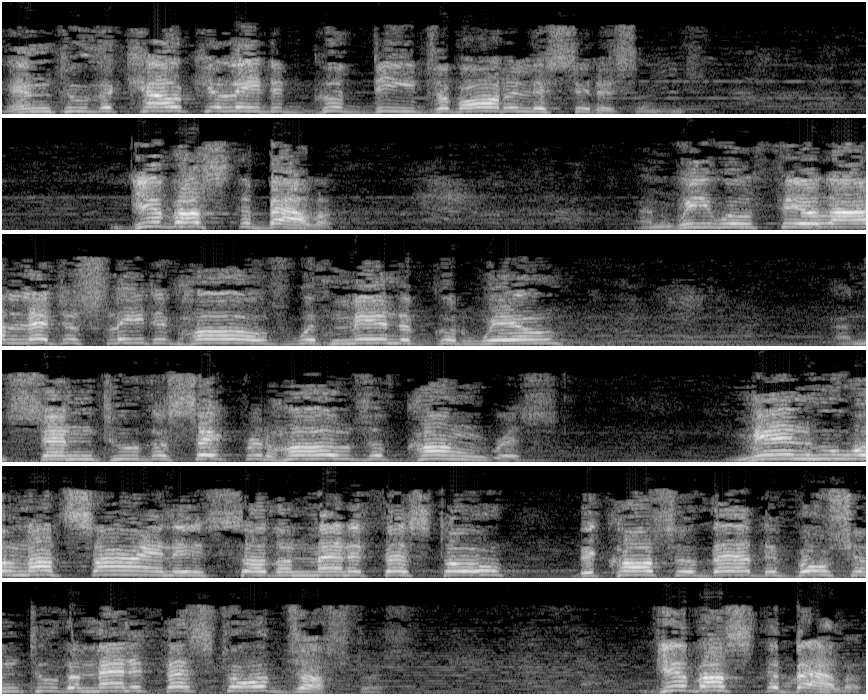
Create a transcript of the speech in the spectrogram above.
into the calculated good deeds of orderly citizens. Give us the ballot, and we will fill our legislative halls with men of goodwill and send to the sacred halls of Congress men who will not sign a Southern manifesto because of their devotion to the manifesto of justice. Give us the ballot,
